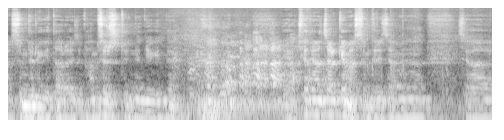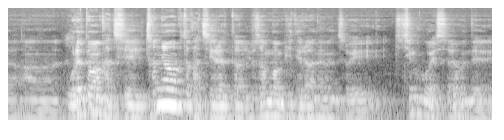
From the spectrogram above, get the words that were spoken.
말씀드리기 따라 이제 밤샐 수도 있는 얘기인데 예, 최대한 짧게 말씀드리자면 제가 어, 오랫동안 같이 첫 영화부터 같이 일했던 유성건 PD라는 저희 친구가 있어요. 근데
